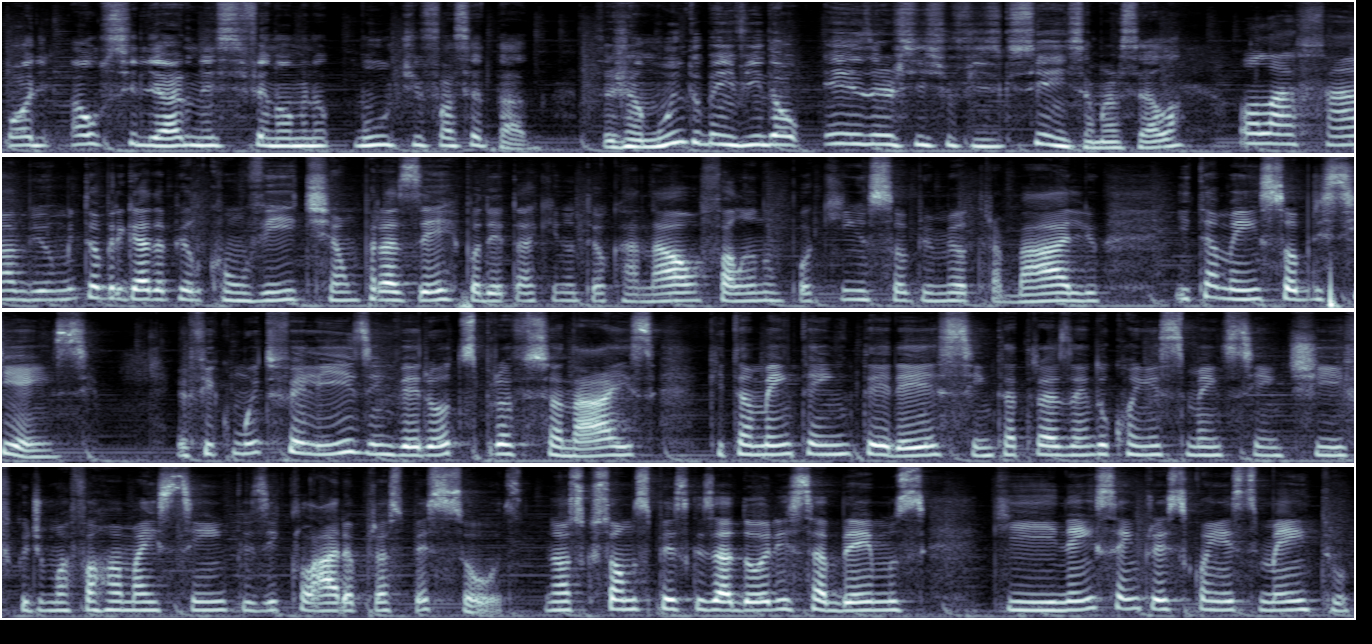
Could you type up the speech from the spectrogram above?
pode auxiliar nesse fenômeno multifacetado. Seja muito bem-vindo ao Exercício Físico e Ciência, Marcela. Olá, Fábio. Muito obrigada pelo convite. É um prazer poder estar aqui no teu canal falando um pouquinho sobre o meu trabalho e também sobre ciência. Eu fico muito feliz em ver outros profissionais que também têm interesse em estar trazendo conhecimento científico de uma forma mais simples e clara para as pessoas. Nós que somos pesquisadores sabemos que nem sempre esse conhecimento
